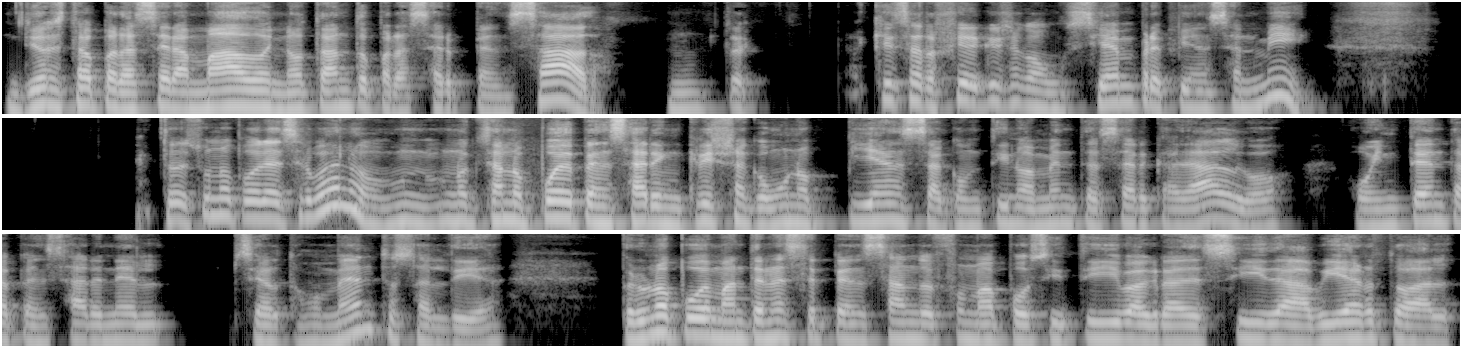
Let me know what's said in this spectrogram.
Dios está para ser amado y no tanto para ser pensado. Entonces, ¿A qué se refiere Krishna con siempre piensa en mí? Entonces uno podría decir, bueno, uno quizás no puede pensar en Krishna como uno piensa continuamente acerca de algo, o intenta pensar en él ciertos momentos al día, pero uno puede mantenerse pensando de forma positiva, agradecida, abierto al,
